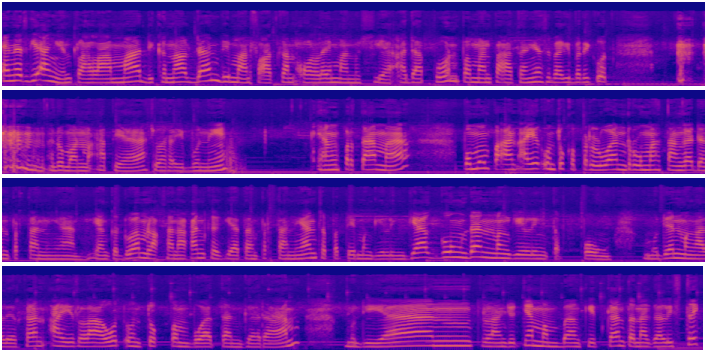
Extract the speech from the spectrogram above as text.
Energi angin telah lama dikenal dan dimanfaatkan oleh manusia. Adapun pemanfaatannya sebagai berikut. aduh mohon maaf ya suara ibu nih yang pertama pemumpaan air untuk keperluan rumah tangga dan pertanian. Yang kedua, melaksanakan kegiatan pertanian seperti menggiling jagung dan menggiling tepung. Kemudian mengalirkan air laut untuk pembuatan garam. Kemudian selanjutnya membangkitkan tenaga listrik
